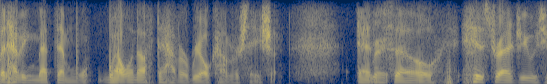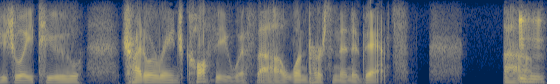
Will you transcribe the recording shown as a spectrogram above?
but having met them w- well enough to have a real conversation. And Right. so his strategy was usually to try to arrange coffee with uh, one person in advance. Um, Mhm.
